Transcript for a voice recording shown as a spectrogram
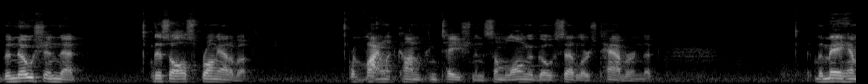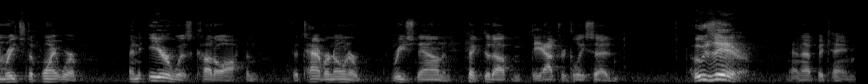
The notion that this all sprung out of a a violent confrontation in some long ago settler's tavern that the mayhem reached a point where an ear was cut off and the tavern owner reached down and picked it up and theatrically said, Who's here? And that became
